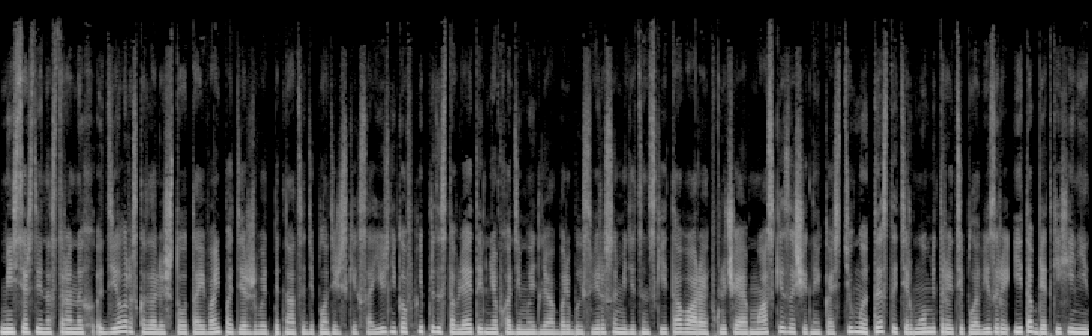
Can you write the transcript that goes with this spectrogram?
В Министерстве иностранных дел рассказали, что Тайвань поддерживает 15 дипломатических союзников и предоставляет им необходимые для борьбы с вирусом медицинские товары, включая маски, защитные костюмы, тесты, термометры, тепловизоры и таблетки хинина.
